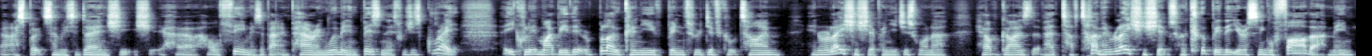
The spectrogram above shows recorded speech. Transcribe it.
i spoke to somebody today and she, she, her whole theme is about empowering women in business which is great equally it might be that you're a bloke and you've been through a difficult time in a relationship and you just want to help guys that have had tough time in relationships or it could be that you're a single father. I mean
